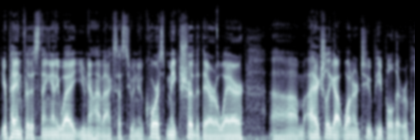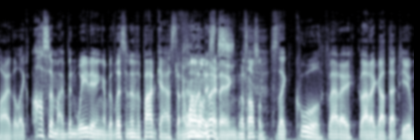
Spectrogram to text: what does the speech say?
you're paying for this thing anyway. You now have access to a new course. Make sure that they are aware. Um, I actually got one or two people that replied, they're like, awesome, I've been waiting, I've been listening to the podcast, and I wanted Oh, this nice. thing. That's awesome. It's like cool. Glad I glad I got that to you.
